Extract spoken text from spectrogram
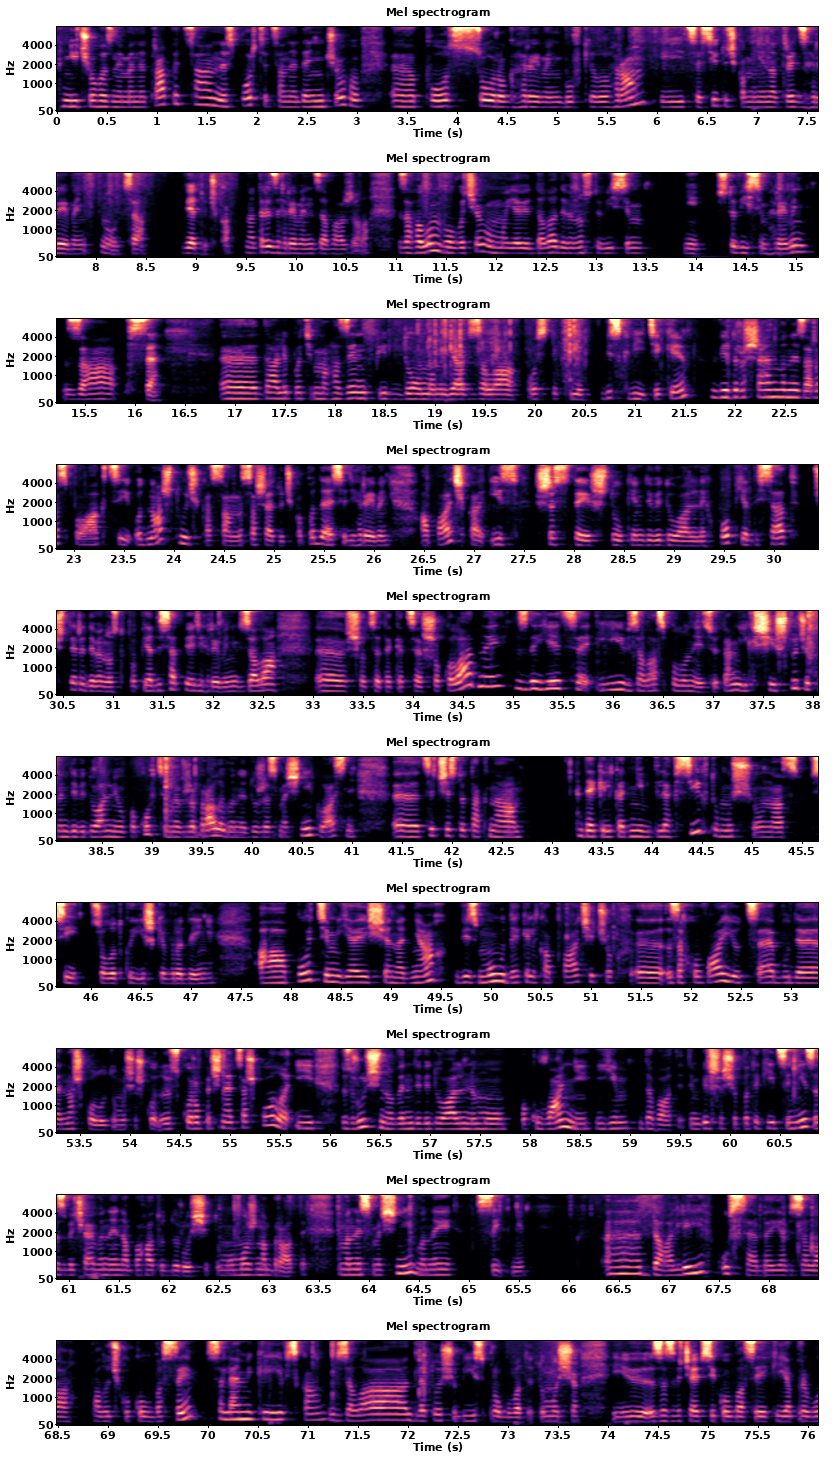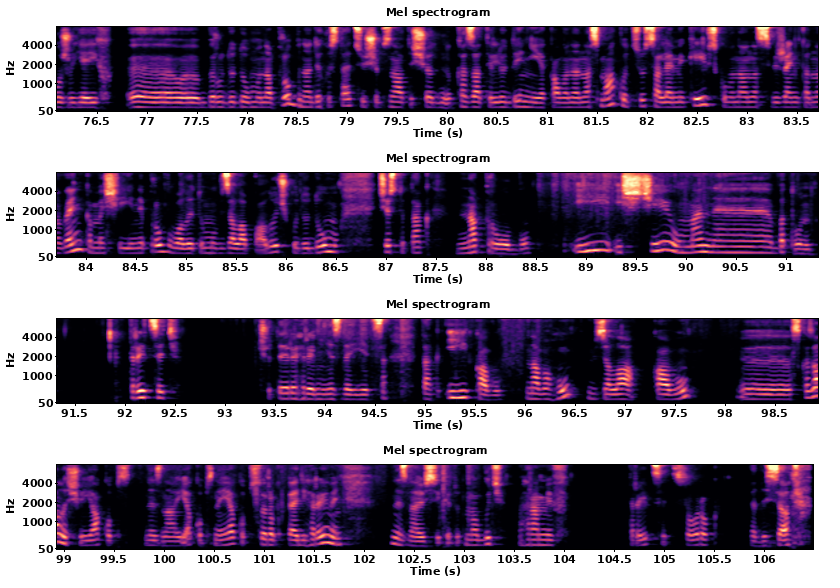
Нічого з ними не трапиться, не спортяться, ніде нічого. Е, По 40 гривень був кілограм, і ця сіточка мені на 30 гривень. Ну, ця віточка на 30 гривень заважила. Загалом в овочевому я віддала 98, ні, 108 гривень за все. Е, Далі потім магазин під домом я взяла ось такі бісквітики від Рошен. Вони зараз по акції. Одна штучка, саме сашеточка, по 10 гривень, а пачка із 6 штук індивідуальних по 54,90, по 55 гривень. Взяла, е, що це таке? Це шоколадний, здається, і взяла з полуницею. Там їх 6 штучок в індивідуальній упаковці. Ми вже брали, вони дуже смачні, класні. Е, Це чисто так на. Декілька днів для всіх, тому що у нас всі солодкоїжки в родині. А потім я ще на днях візьму декілька пачечок, е, заховаю. Це буде на школу, тому що скоро почнеться школа, і зручно в індивідуальному пакуванні їм давати. Тим більше, що по такій ціні зазвичай вони набагато дорожчі, тому можна брати. Вони смачні, вони ситні. Е, Далі у себе я взяла паличку ковбаси салямі київська, взяла для того, щоб її спробувати, тому що зазвичай всі ковбаси, які я привожу, я їх е, беру додому на пробу, на дегустацію, щоб знати, що казати людині, яка вона на смаку. Цю салямі київську, вона у нас свіженька новенька, ми ще її не пробували, тому взяла паличку додому, чисто так на пробу. І, і ще у мене батон 30 4 гривні, здається. Так, і каву на вагу взяла каву. Е, сказали, що Якобс, не знаю, Якобс, не Якобс, 45 гривень. Не знаю, скільки тут, мабуть, грамів 30, 40, 50.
